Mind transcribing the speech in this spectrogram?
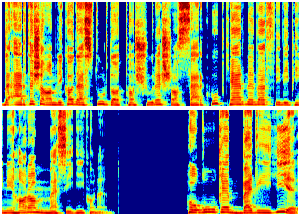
به ارتش آمریکا دستور داد تا شورش را سرکوب کرده و فیلیپینی ها را مسیحی کنند. حقوق بدیهی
